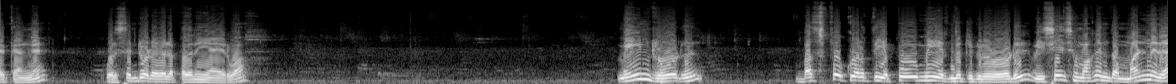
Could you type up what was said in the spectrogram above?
கேட்காங்க. ஒரு சென்டோட விலை பதினையாயிரம் ரூபா. மெயின் ரோடு பஸ் போக்குவரத்து எப்போவுமே இருந்துட்டு இருக்கிற ரோடு விசேஷமாக இந்த மண்ணில்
